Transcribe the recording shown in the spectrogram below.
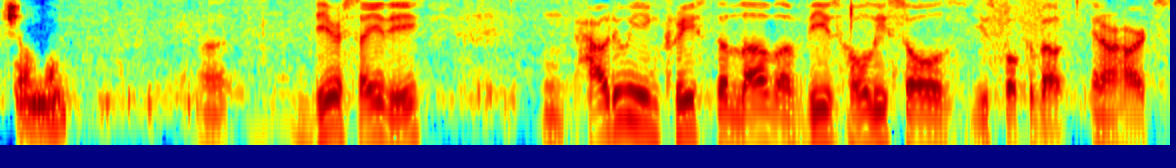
inshaAllah. Dear Sayyidi, mm, how do we increase the love of these holy souls you spoke about in our hearts?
